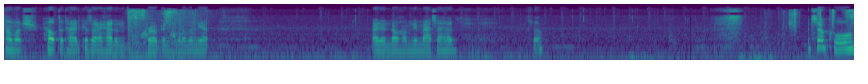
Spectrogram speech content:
how much health it had because I hadn't broken one of them yet. I didn't know how many mats I had. So. It's so cool.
